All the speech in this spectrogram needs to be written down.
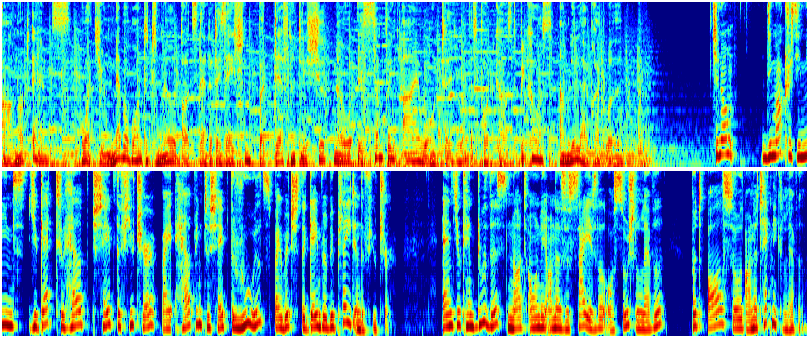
Are not ants. What you never wanted to know about standardization, but definitely should know, is something I won't tell you in this podcast because I'm Lil Leibradwell. You know, democracy means you get to help shape the future by helping to shape the rules by which the game will be played in the future. And you can do this not only on a societal or social level, but also on a technical level.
